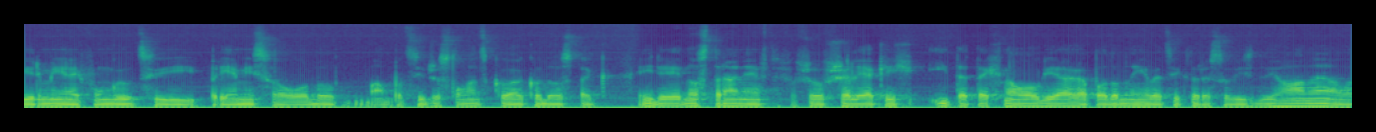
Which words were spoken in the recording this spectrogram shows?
firmy, aj fungujúci priemysel, lebo mám pocit, že Slovensko ako dosť tak ide jednostranne vo všelijakých IT technológiách a podobných vecí, ktoré sú vyzdvihované, ale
